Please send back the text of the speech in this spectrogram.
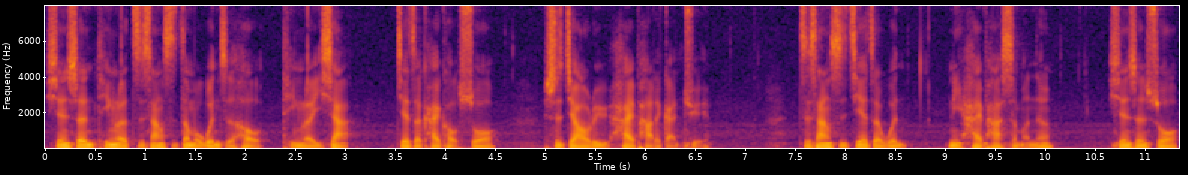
先生听了智商师这么问之后，停了一下，接着开口说：是焦虑、害怕的感觉。智商师接着问：“你害怕什么呢？”先生说：“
